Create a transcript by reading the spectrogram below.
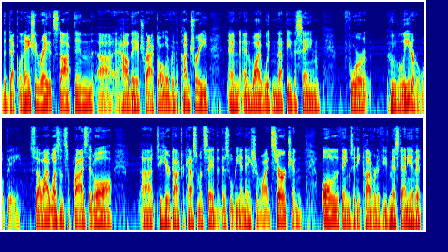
the declination rate at Stockton, uh, how they attract all over the country, and and why wouldn't that be the same for who the leader will be? So I wasn't surprised at all uh, to hear Dr. Kesselman say that this will be a nationwide search and all of the things that he covered. If you've missed any of it,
